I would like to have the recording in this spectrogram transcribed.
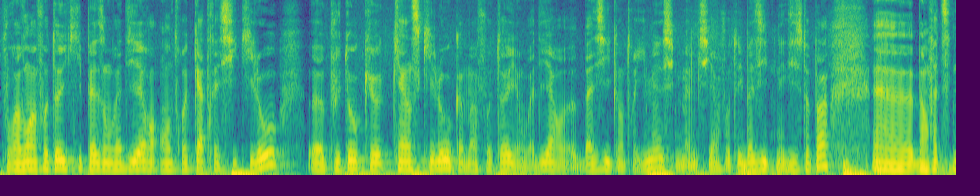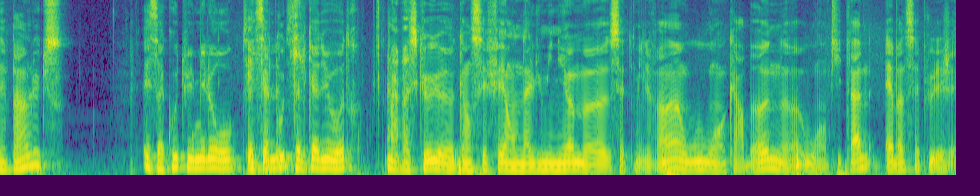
pour avoir un fauteuil qui pèse, on va dire, entre 4 et 6 kilos, euh, plutôt que 15 kilos comme un fauteuil, on va dire, euh, basique, entre guillemets, même si un fauteuil basique n'existe pas, ben en fait, ce n'est pas un luxe. Et ça coûte 8000 euros. C'est le cas du vôtre parce que euh, quand c'est fait en aluminium 7020 euh, ou en carbone euh, ou en titane, eh ben c'est plus léger.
